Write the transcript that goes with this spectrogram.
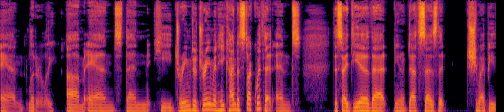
and literally, um, and then he dreamed a dream, and he kind of stuck with it. And this idea that you know, Death says that she might be,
